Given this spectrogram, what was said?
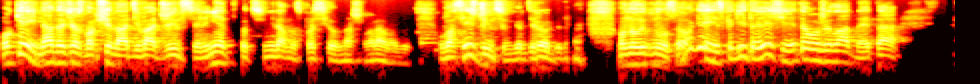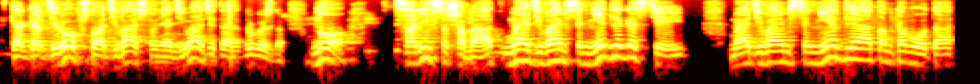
окей, надо сейчас вообще одевать джинсы или нет. Вот недавно спросил нашего рава, у вас есть джинсы в гардеробе? Он улыбнулся. Окей, есть какие-то вещи, это уже ладно, это как гардероб, что одевать, что не одевать, это другой разговор. Но царица шаббат, мы одеваемся не для гостей, мы одеваемся не для там кого-то,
